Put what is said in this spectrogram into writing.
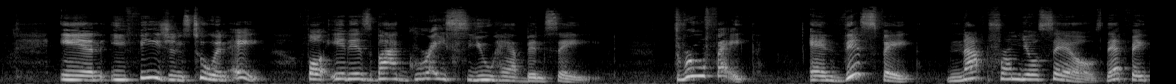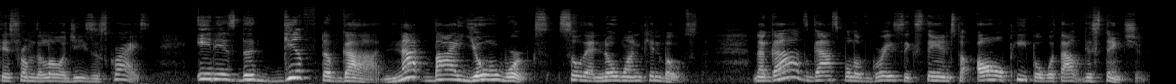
In Ephesians 2 and 8, for it is by grace you have been saved through faith. And this faith, not from yourselves. That faith is from the Lord Jesus Christ. It is the gift of God, not by your works, so that no one can boast. Now, God's gospel of grace extends to all people without distinction.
